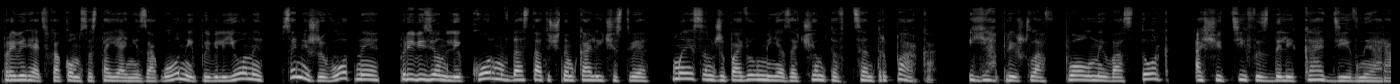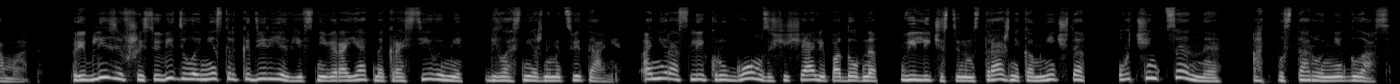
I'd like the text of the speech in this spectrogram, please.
проверять, в каком состоянии загоны и павильоны, сами животные, привезен ли корм в достаточном количестве. Мейсон же повел меня зачем-то в центр парка. Я пришла в полный восторг, ощутив издалека дивный аромат. Приблизившись, увидела несколько деревьев с невероятно красивыми белоснежными цветами. Они росли кругом, защищали, подобно величественным стражникам, нечто очень ценное от посторонних глаз.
